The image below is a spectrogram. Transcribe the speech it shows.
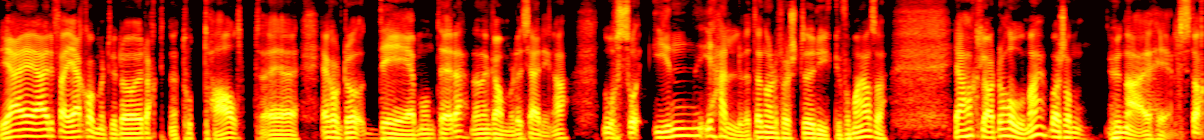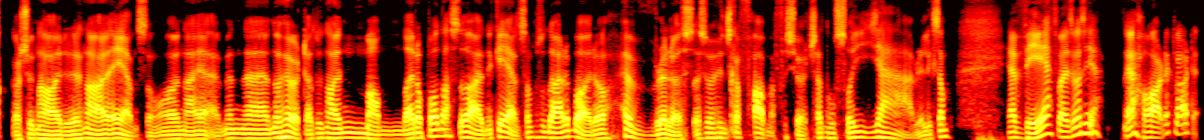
Jeg, er, jeg kommer til å rakne totalt. Eh, Jeg kommer til å demontere denne gamle kjerringa noe så inn i helvete når det først ryker for meg. altså. Jeg har klart å holde meg. bare sånn, Hun er jo helt stakkars, hun, har, hun er ensom, hun er, men eh, nå hørte jeg at hun har en mann der oppe, da, så da er hun ikke ensom. Så da er det bare å høvle løs. altså Hun skal faen meg få kjørt seg noe så jævlig, liksom. Jeg vet hva jeg skal si. Jeg har det klart, jeg.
